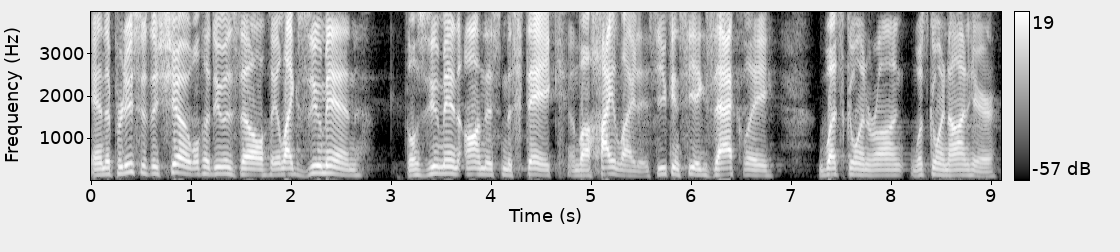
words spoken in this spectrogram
And the producers of the show, what they'll do is they'll they like zoom in. They'll zoom in on this mistake and they'll highlight it so you can see exactly what's going wrong, what's going on here.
